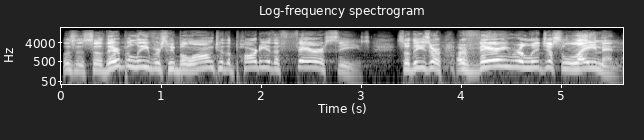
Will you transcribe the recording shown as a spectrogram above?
Listen, so they're believers who belong to the party of the Pharisees. So these are, are very religious laymen.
